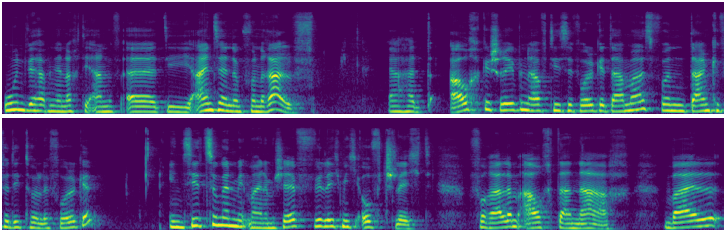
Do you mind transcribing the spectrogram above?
Und wir haben ja noch die, Anf äh, die Einsendung von Ralf. Er hat auch geschrieben auf diese Folge damals von Danke für die tolle Folge. In Sitzungen mit meinem Chef fühle ich mich oft schlecht, vor allem auch danach, weil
